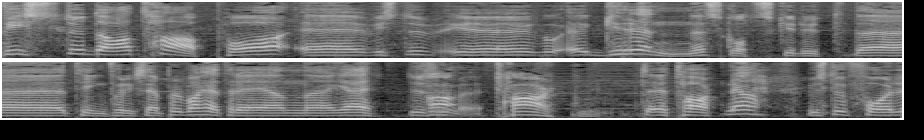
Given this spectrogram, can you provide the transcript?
Hvis du da tar på eh, Hvis du eh, grønne skotskrutede ting, f.eks. Hva heter det igjen, Geir? Du som, Tarten. tarten, ja. Hvis du får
